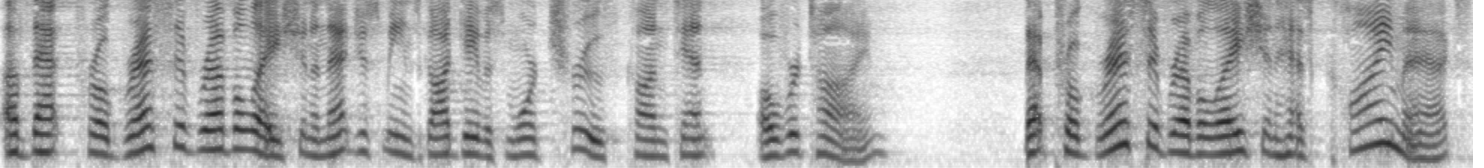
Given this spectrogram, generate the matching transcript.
of that progressive revelation, and that just means God gave us more truth content over time. That progressive revelation has climax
